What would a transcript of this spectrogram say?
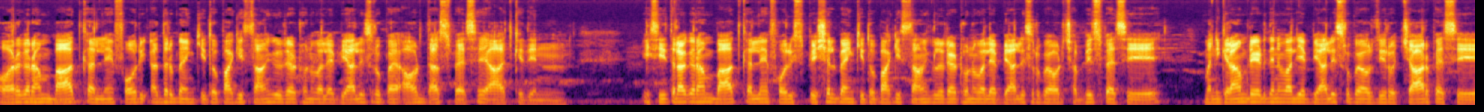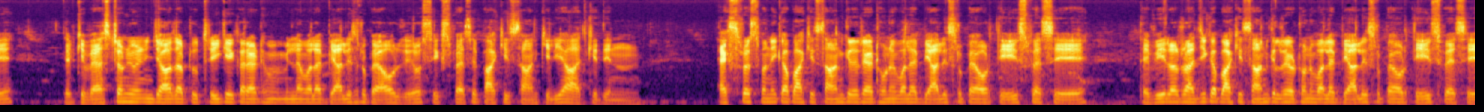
और अगर हम बात कर लें फॉर अदर बैंक की तो पाकिस्तान की रेट होने वाले बयालीस रुपये और दस पैसे आज के दिन। इसी तरह अगर हम बात कर लें फॉर स्पेशल बैंक की तो पाकिस्तान के रेट होने वाले बयालीस रुपये और छब्बीस पैसे, मनीग्राम रेट देने वाली है बयालीस रुपये और ज़ीरो चार पैसे, जबकि वेस्टर्न यूनियन जहाज़ अप टू थ्री के का रेट हमें मिलने वाला है बयालीस रुपये और ज़ीरो सिक्स पैसे पाकिस्तान के लिए आज के दिन। एक्सप्रेस मनी का पाकिस्तान के लिए रेट होने वाला है बयालीस रुपये और तेईस पैसे तवील और राज़ी का पाकिस्तान के रेट होने वाला है बयालीस रुपये और तेईस पैसे,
